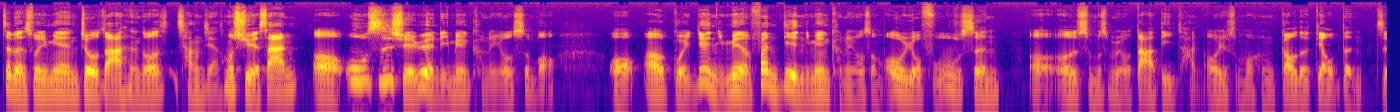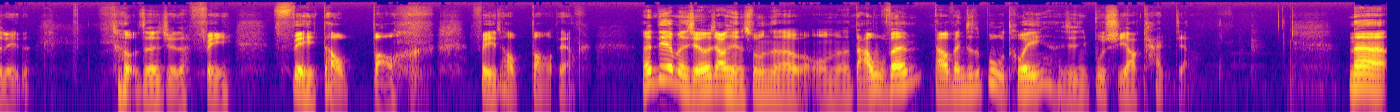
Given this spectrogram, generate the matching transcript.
这本书里面就抓很多场景，什么雪山哦，巫师学院里面可能有什么哦，然后鬼店里面、饭店里面可能有什么哦，有服务生哦，哦什么什么有大地毯哦，有什么很高的吊灯之类的，我真的觉得废废到爆，废到爆这样。那第二本写作教选书呢，我们打五分，打五分就是不推，就是你不需要看这样。那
